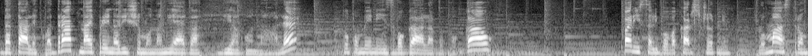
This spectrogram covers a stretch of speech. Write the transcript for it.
da tale kvadrat najprej narišemo na njega diagonale, to pomeni iz vogala v vogal, pa risali bova kar s črnim flomastrom,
